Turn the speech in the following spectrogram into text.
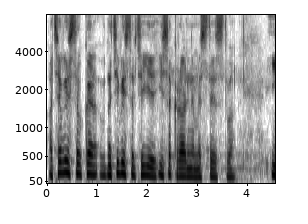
А ця виставка, на цій виставці є і сакральне мистецтво, і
